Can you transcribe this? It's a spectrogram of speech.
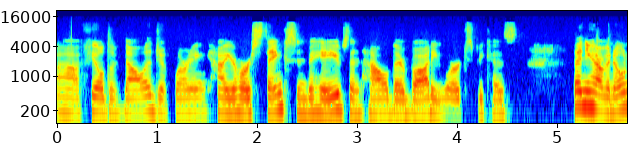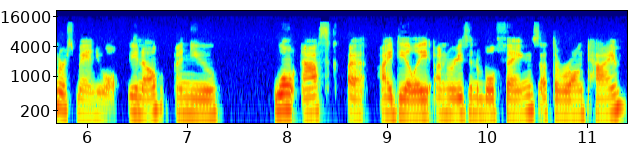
uh, field of knowledge of learning how your horse thinks and behaves and how their body works because then you have an owner's manual you know and you won't ask uh, ideally unreasonable things at the wrong time.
